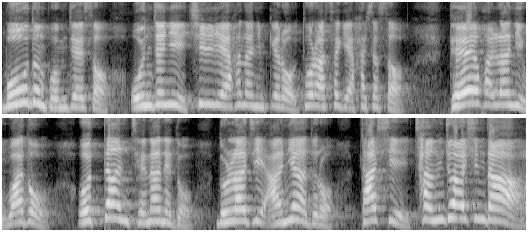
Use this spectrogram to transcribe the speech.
모든 범죄에서 온전히 진리의 하나님께로 돌아서게 하셔서 대환란이 와도 어떠한 재난에도 놀라지 아니하도록 다시 창조하신다.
